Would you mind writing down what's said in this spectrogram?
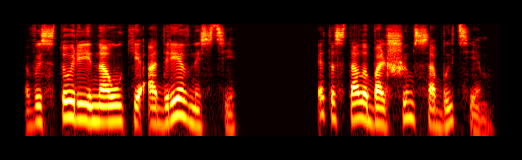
В истории науки о древности это стало большим событием.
